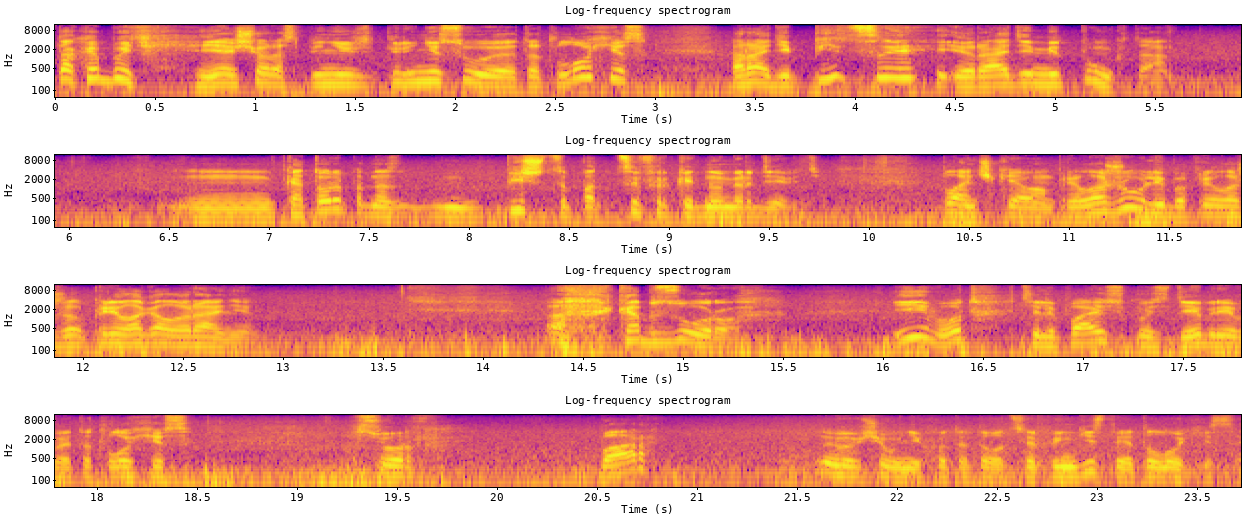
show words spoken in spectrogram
так и быть, я еще раз перене- перенесу этот лохис ради пиццы и ради медпункта, который под пишется под циферкой номер 9. Планчик я вам приложу, либо приложил, прилагал ранее а, к обзору. И вот телепаюсь сквозь дебри в этот лохис серф бар. Ну и вообще у них вот это вот серфингисты, это лохисы.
